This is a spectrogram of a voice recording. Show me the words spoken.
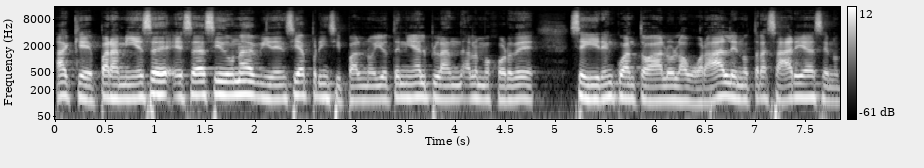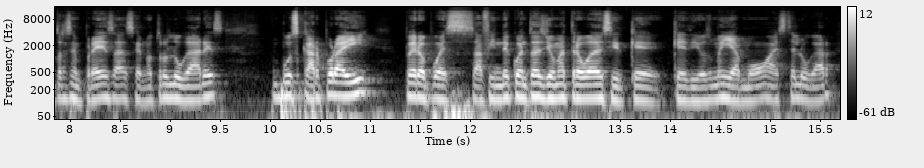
a que para mí ese, esa ha sido una evidencia principal, ¿no? Yo tenía el plan a lo mejor de seguir en cuanto a lo laboral, en otras áreas, en otras empresas, en otros lugares, buscar por ahí, pero pues a fin de cuentas yo me atrevo a decir que, que Dios me llamó a este lugar.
